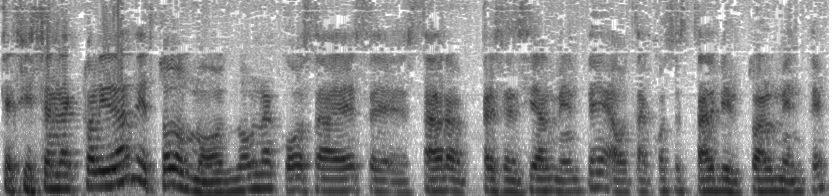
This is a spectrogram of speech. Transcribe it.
que existe en la actualidad, de todos modos, ¿no? Una cosa es eh, estar presencialmente, a otra cosa estar virtualmente.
